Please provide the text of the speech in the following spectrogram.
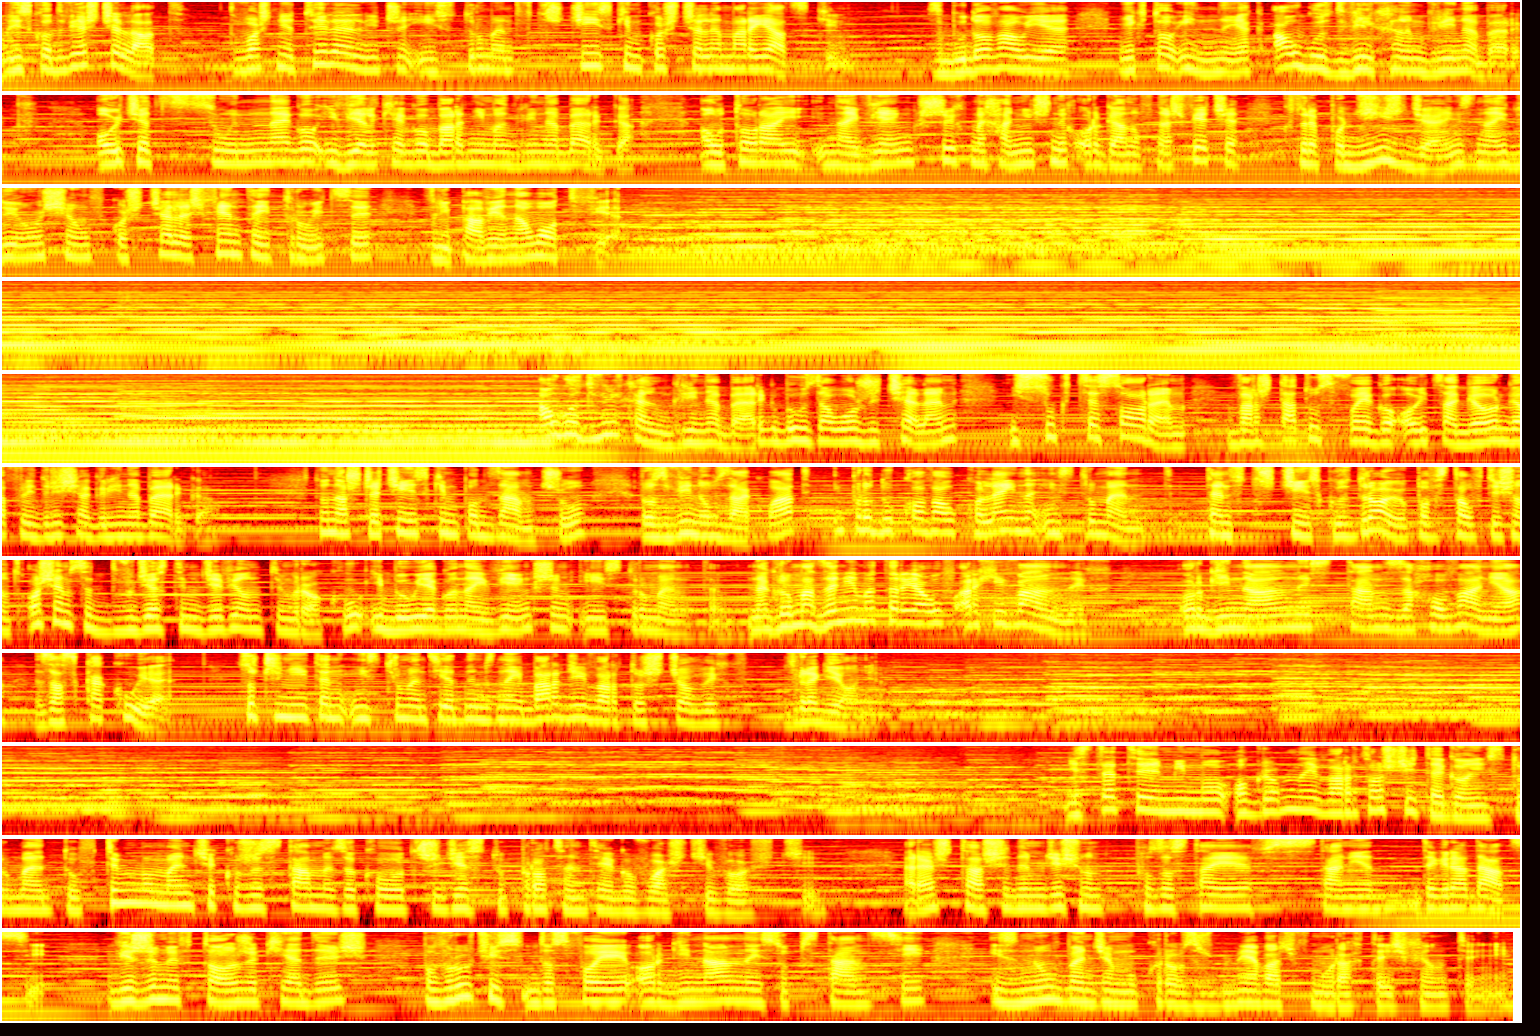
Blisko 200 lat to właśnie tyle liczy instrument w trzcińskim kościele mariackim. Zbudował je nie kto inny jak August Wilhelm Grüneberg, ojciec słynnego i wielkiego Barnima Grüneberga, autora największych mechanicznych organów na świecie, które po dziś dzień znajdują się w kościele Świętej Trójcy w Lipawie na Łotwie. August Wilhelm Grüneberg był założycielem i sukcesorem warsztatu swojego ojca Georga Friedricha Grüneberga. To na szczecińskim Podzamczu rozwinął zakład i produkował kolejne instrumenty. Ten w Trzcińsku Zdroju powstał w 1829 roku i był jego największym instrumentem. Nagromadzenie materiałów archiwalnych, oryginalny stan zachowania zaskakuje, co czyni ten instrument jednym z najbardziej wartościowych w regionie. Niestety, mimo ogromnej wartości tego instrumentu, w tym momencie korzystamy z około 30% jego właściwości. Reszta 70% pozostaje w stanie degradacji. Wierzymy w to, że kiedyś powróci do swojej oryginalnej substancji i znów będzie mógł rozbrzmiewać w murach tej świątyni.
